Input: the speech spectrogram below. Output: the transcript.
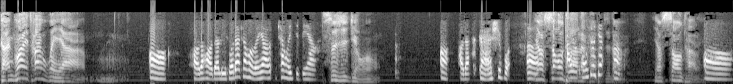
赶快忏悔呀，哦，好的好的，礼佛大忏悔文要忏悔几遍啊？四十九，哦，好的，感恩师傅。呃，要烧他还有，同修家嗯？要烧他了，哦，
